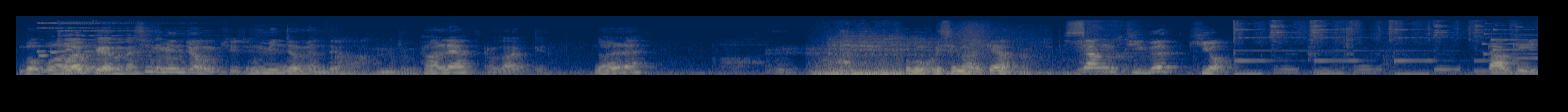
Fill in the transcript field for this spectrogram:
뭐 뭐 저 해볼게 이번에. 국민정음 퀴즈 국민정음이 안 돼요 아, 한번 좀. 형 할래요? 어, 나 할게. 너 할래? 그럼 우리 세명 할게요 쌍 디귿 기억 따기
